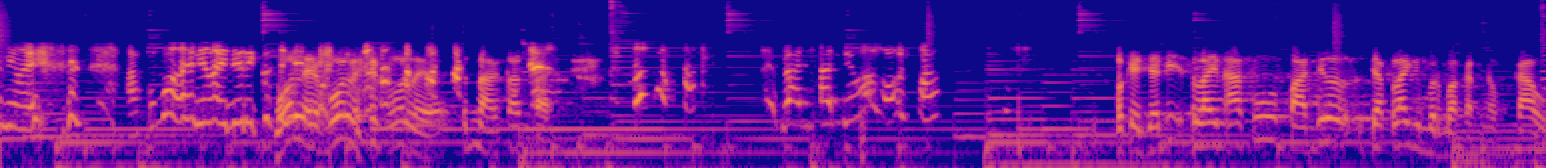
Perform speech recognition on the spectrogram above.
menilai aku boleh nilai diriku boleh sendiri. boleh boleh tenang tenang nggak jadi lah usah Oke, jadi selain aku, Fadil siapa lagi berbakat? Kau.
